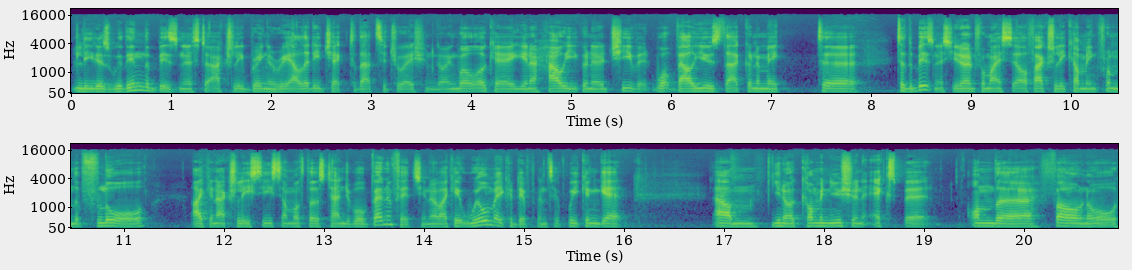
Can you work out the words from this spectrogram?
leaders within the business to actually bring a reality check to that situation going well okay you know how are you going to achieve it? What value is that going to make to to the business? You know and for myself actually coming from the floor i can actually see some of those tangible benefits. You know like it will make a difference if we can get um, you know, a comminution expert on the phone or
